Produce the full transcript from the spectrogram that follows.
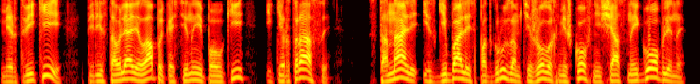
мертвяки, переставляли лапы костяные пауки и киртрасы. Стонали и сгибались под грузом тяжелых мешков несчастные гоблины.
